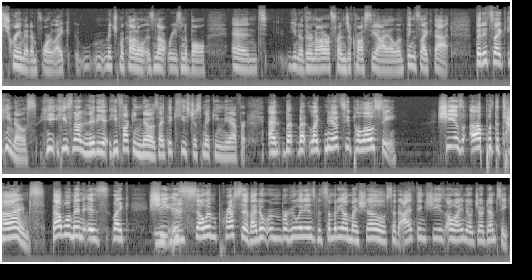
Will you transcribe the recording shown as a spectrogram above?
scream at him for, like Mitch McConnell is not reasonable, and you know they're not our friends across the aisle, and things like that. But it's like he knows he he's not an idiot. He fucking knows. I think he's just making the effort. And but but like Nancy Pelosi, she is up with the times. That woman is like she is so impressive. I don't remember who it is, but somebody on my show said I think she is. Oh, I know Joe Dempsey.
